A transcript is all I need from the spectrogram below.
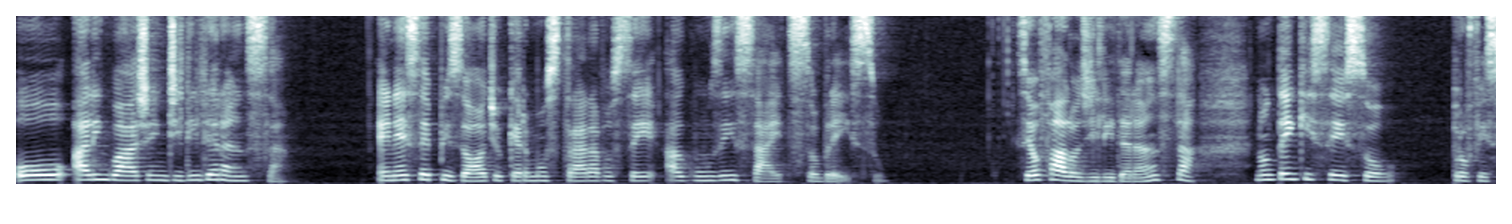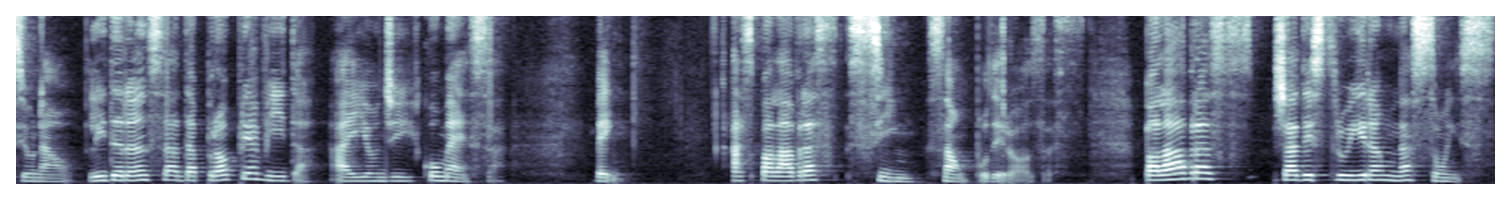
ou a linguagem de liderança. E nesse episódio quero mostrar a você alguns insights sobre isso. Se eu falo de liderança, não tem que ser só profissional, liderança da própria vida, aí onde começa. Bem, as palavras sim são poderosas. Palavras já destruíram nações.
